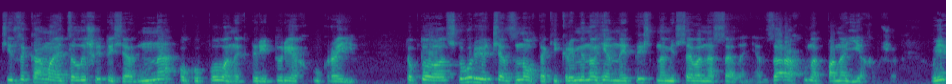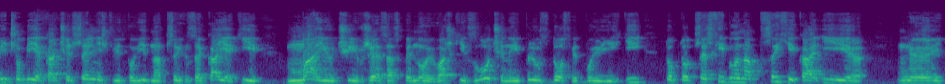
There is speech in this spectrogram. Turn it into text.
ці ЗК мають залишитися на окупованих територіях України. Тобто створюється знов таки криміногенний тиск на місцеве населення за рахунок понаїхавших. Уявіть собі, яка чисельність відповідно цих ЗК, які маючи вже за спиною важкі злочини і плюс досвід бойових дій, тобто це схиблена психіка і е,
